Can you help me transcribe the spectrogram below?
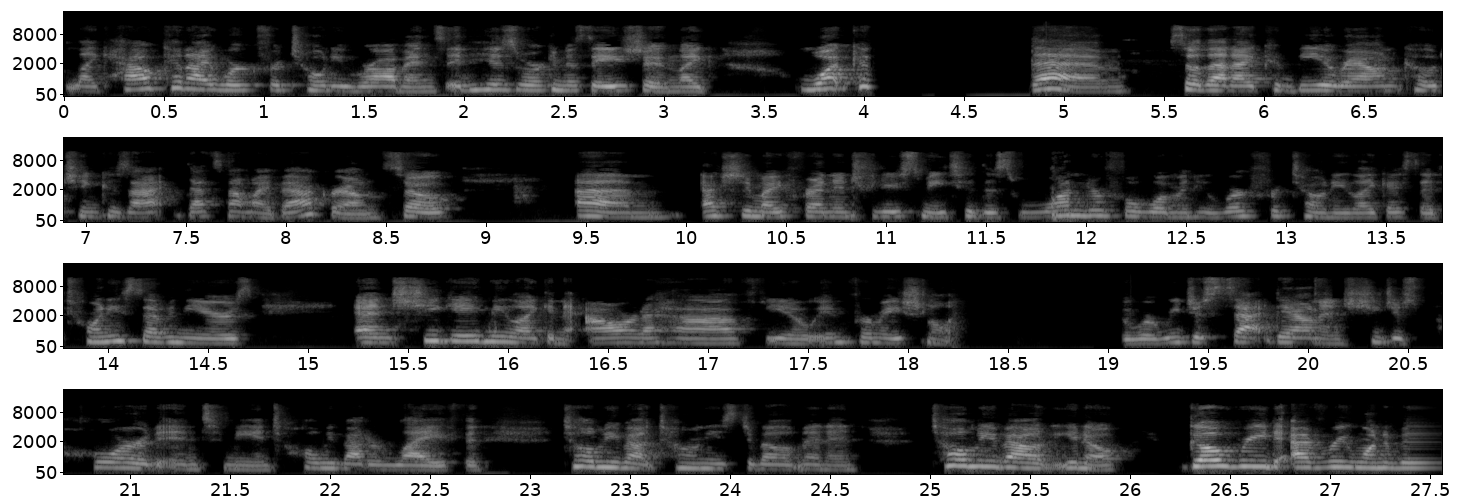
like how could I work for Tony Robbins in his organization? Like what could them so that I could be around coaching because that's not my background. So um actually my friend introduced me to this wonderful woman who worked for Tony, like I said, 27 years. And she gave me like an hour and a half, you know, informational where we just sat down and she just poured into me and told me about her life and told me about Tony's development and told me about, you know, go read every one of his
